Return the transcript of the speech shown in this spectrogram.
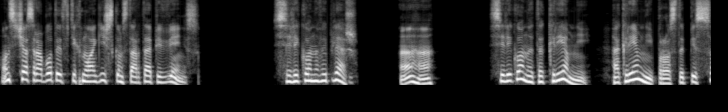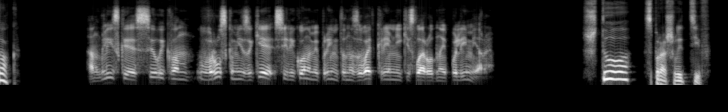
Он сейчас работает в технологическом стартапе в Венес». «Силиконовый пляж». «Ага. Силикон — это кремний, а кремний — просто песок. Английское «силикон» в русском языке силиконами принято называть кремний-кислородные полимеры. «Что?» — спрашивает Тиф.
